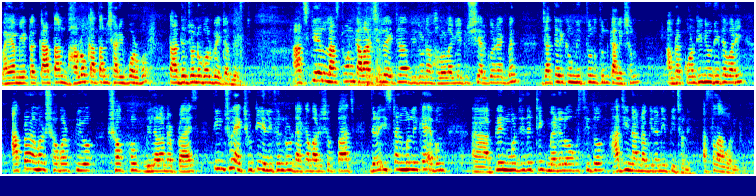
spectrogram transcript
ভাই আমি একটা কাতান, ভালো কাতান শাড়ি পরবো, তাদের জন্য বলব এটা বেস্ট আজকের লাস্ট ওয়ান কালার ছিল এটা, ভিডিওটা ভালো লাগলে একটু শেয়ার করে রাখবেন, যাতে এরকম নিত্য নতুন কালেকশন আমরা কন্টিনিউ দিতে পারি। আপনার আমার সবার প্রিয় সব হোক বিলাল প্রাইস তিনশো একষট্টি এলিফেন্ট রোড ঢাকা বারোশো পাঁচ, যেটা ইস্টার্ন মল্লিকা এবং প্লেন মসজিদের ঠিক মেডেল অবস্থিত হাজি নান্না বিরানির পিছনে। আসসালামু আলাইকুম।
